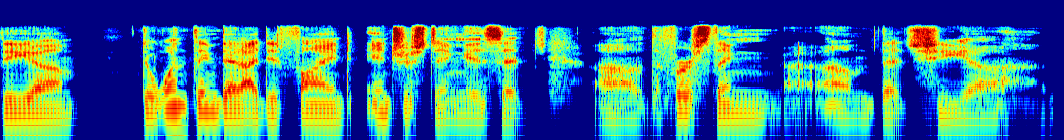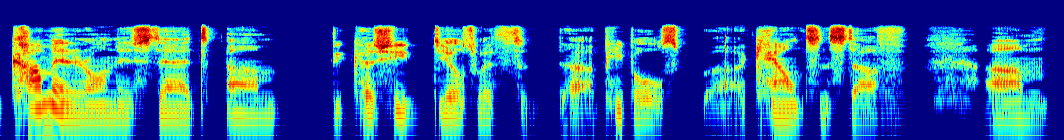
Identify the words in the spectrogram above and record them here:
The um, the one thing that I did find interesting is that uh, the first thing um, that she uh, commented on is that um, because she deals with uh, people's uh, accounts and stuff, um,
